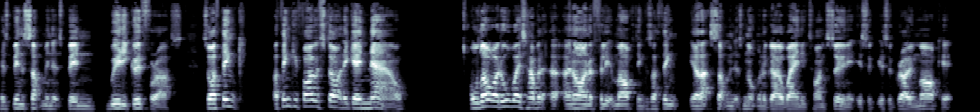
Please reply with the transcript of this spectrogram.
has been something that's been really good for us. So, I think I think if I was starting again now, although I'd always have an, an eye on affiliate marketing because I think you know that's something that's not going to go away anytime soon. It's a, it's a growing market.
